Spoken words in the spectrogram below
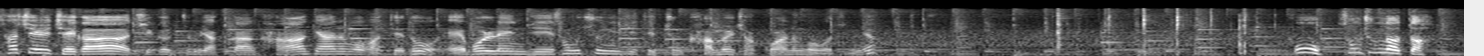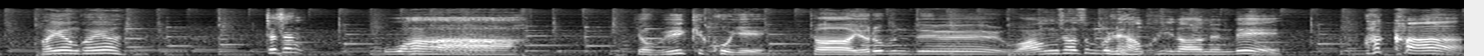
사실 제가 지금 좀 약간 강하게 하는 것 같아도 애벌레인지 성충인지 대충 감을 잡고 하는 거거든요. 오 성충 나왔다. 과연 과연? 짜잔! 와. 야 왜 이렇게 커 얘 자 여러분들 왕사슴벌레 암컷이 나왔는데 아까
